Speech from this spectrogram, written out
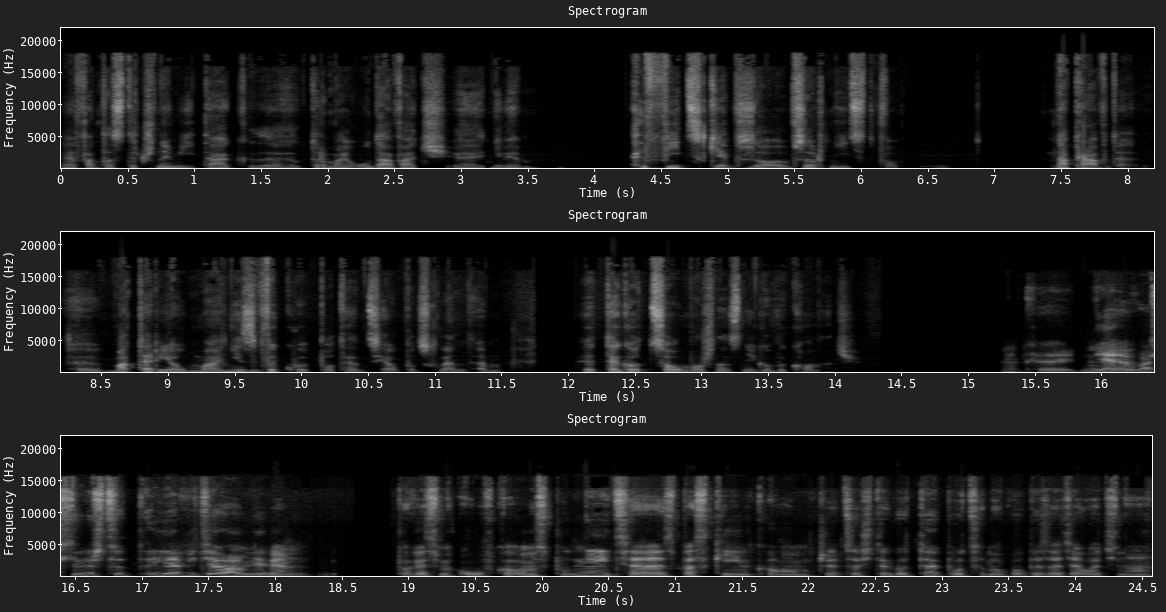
e, fantastycznymi, tak, e, które mają udawać, nie wiem, elfickie wzornictwo. Naprawdę, materiał ma niezwykły potencjał pod względem tego, co można z niego wykonać. Okej, okay. nie, właśnie wiesz co, ja widziałam, nie wiem, powiedzmy ołówkową spódnicę z baskinką, czy coś tego typu, co mogłoby zadziałać na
